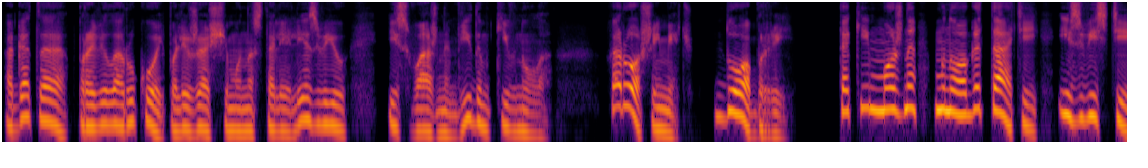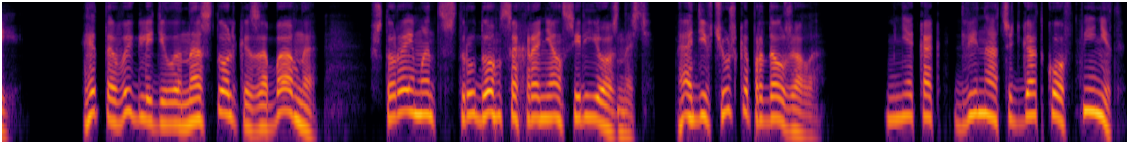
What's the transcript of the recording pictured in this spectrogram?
Агата провела рукой по лежащему на столе лезвию и с важным видом кивнула. «Хороший меч, добрый. Таким можно много татей извести». Это выглядело настолько забавно, что Реймонд с трудом сохранял серьезность, а девчушка продолжала. «Мне как двенадцать годков минет,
